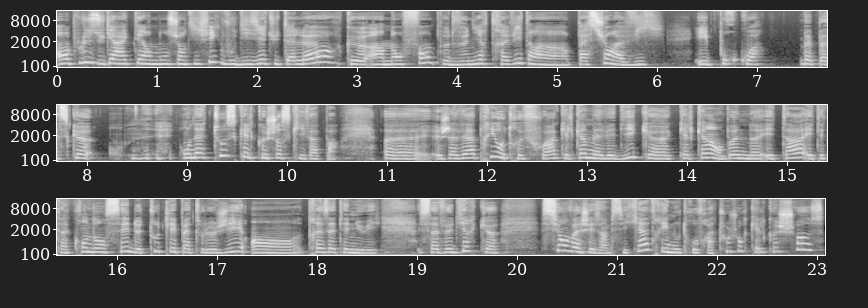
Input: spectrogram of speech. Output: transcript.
en plus du caractère non scientifique, vous disiez tout à l'heure qu'un enfant peut devenir très vite un patient à vie. Et pourquoi? Ben parce que on a tous quelque chose qui va pas. Euh, J'avais appris autrefois, quelqu'un me l'avait dit que quelqu'un en bon état était un condensé de toutes les pathologies en très atténuées. Ça veut dire que si on va chez un psychiatre, il nous trouvera toujours quelque chose.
